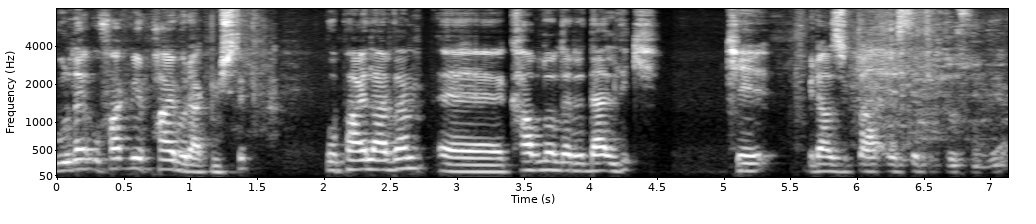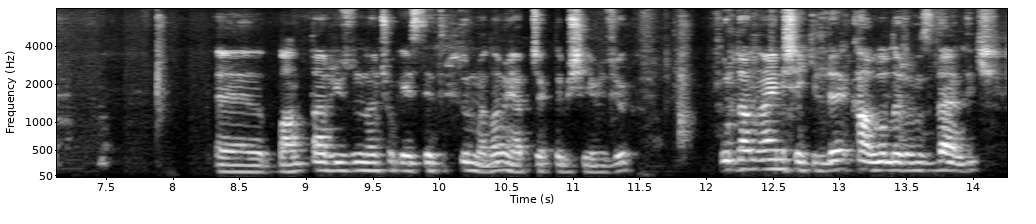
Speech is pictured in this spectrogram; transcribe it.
Burada ufak bir pay bırakmıştık. Bu paylardan e, kabloları deldik ki birazcık daha estetik dursun diye. E, bantlar yüzünden çok estetik durmadı ama yapacak da bir şeyimiz yok. Buradan aynı şekilde kablolarımızı deldik.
